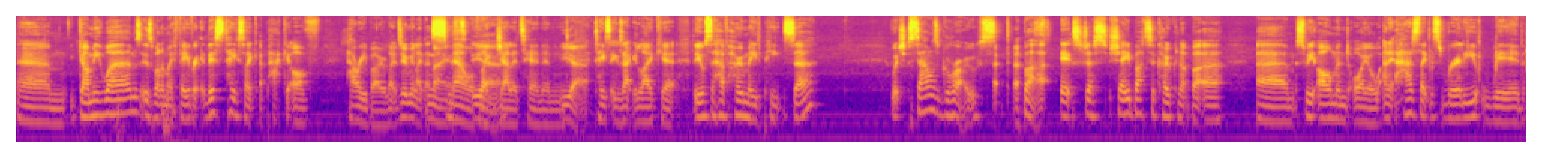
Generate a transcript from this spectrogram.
um, gummy worms is one of my favorite. This tastes like a packet of Haribo. Like, do you mean like that Nice, smell of yeah. like gelatin and Yeah. tastes exactly like it? They also have homemade pizza, which sounds gross, but it's just shea butter, coconut butter, um, sweet almond oil, and it has like this really weird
